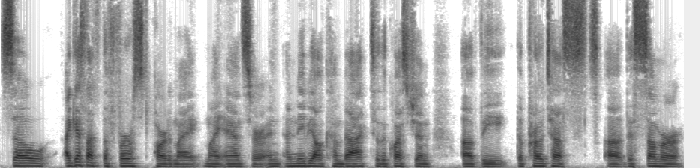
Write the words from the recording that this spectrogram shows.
So I guess that's the first part of my, my answer. And, and maybe I'll come back to the question of the, the protests uh, this summer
